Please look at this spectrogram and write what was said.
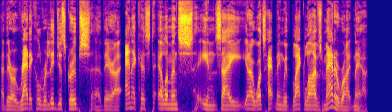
uh, there are radical religious groups. Uh, there are anarchist elements in, say, you know, what's happening with Black Lives Matter right now.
